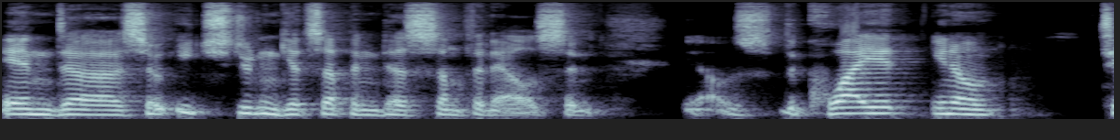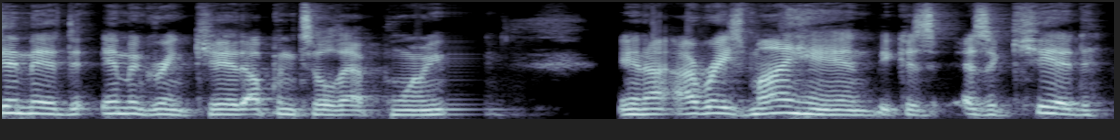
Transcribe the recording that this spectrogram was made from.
And uh, so each student gets up and does something else. And, you know, it was the quiet, you know, timid immigrant kid up until that point. And I, I raised my hand because as a kid,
